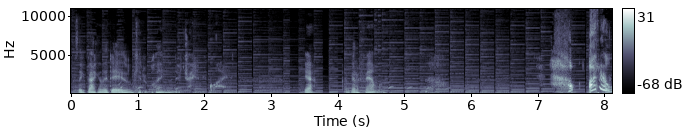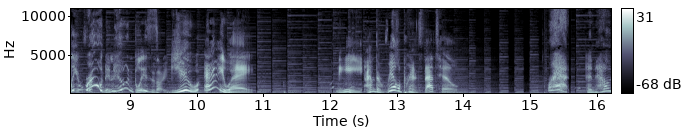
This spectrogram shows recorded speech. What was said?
It's like back in the days when kids were playing when they're trying to be quiet. Yeah, I've got a family. How utterly rude and who in blazes are you anyway? Me, I'm the real prince, that's who. Rat, and how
